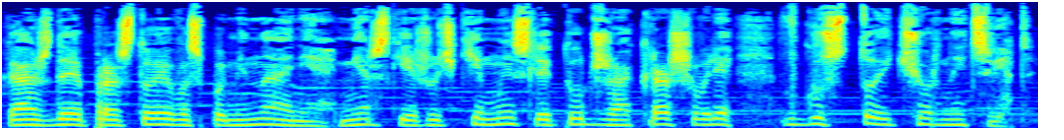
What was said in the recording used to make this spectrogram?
Каждое простое воспоминание, мерзкие жучки мысли тут же окрашивали в густой черный цвет.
